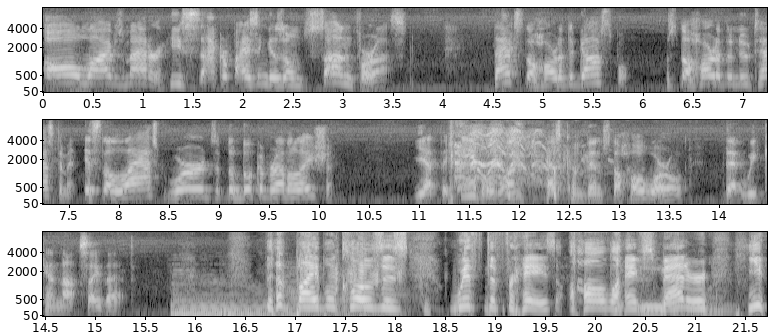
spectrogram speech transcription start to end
all lives matter. He's sacrificing his own son for us. That's the heart of the gospel. It's the heart of the New Testament. It's the last words of the book of Revelation. Yet the evil one has convinced the whole world that we cannot say that. the bible closes with the phrase all lives matter you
